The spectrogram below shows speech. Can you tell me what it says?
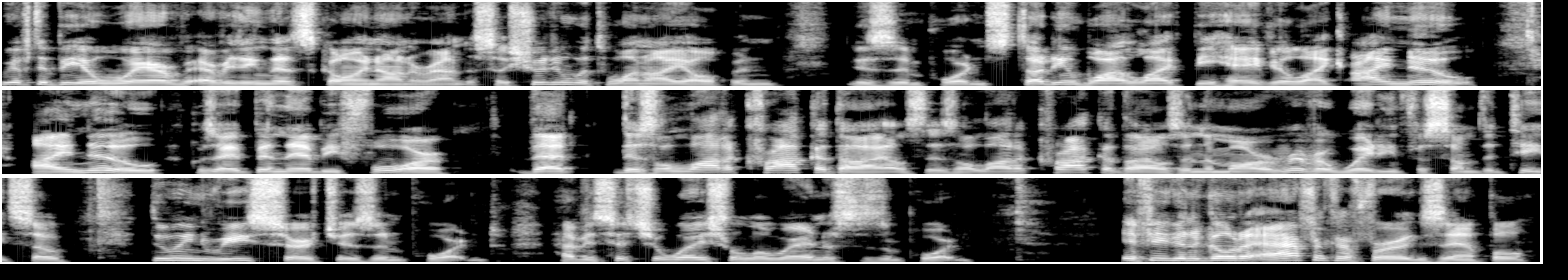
we have to be aware of everything that's going on around us. So shooting with one eye open is important. Studying wildlife behavior, like I knew, I knew because I had been there before that there's a lot of crocodiles. There's a lot of crocodiles in the Mara River waiting for something to eat. So doing research is important. Having situational awareness is important. If you're going to go to Africa, for example,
